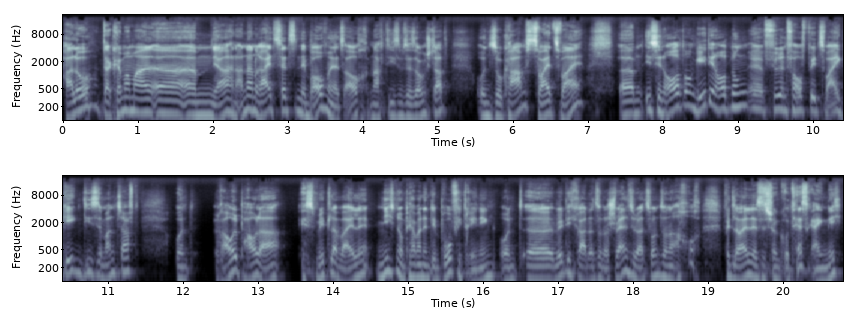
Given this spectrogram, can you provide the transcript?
Hallo, da können wir mal äh, ähm, ja, einen anderen Reiz setzen, den brauchen wir jetzt auch nach diesem Saisonstart. Und so kam es, 2-2. Ähm, ist in Ordnung, geht in Ordnung äh, für den VfB 2 gegen diese Mannschaft. Und Raul Paula ist mittlerweile nicht nur permanent im Profitraining und äh, wirklich gerade in so einer Schwellensituation, sondern auch mittlerweile, das ist schon grotesk eigentlich,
